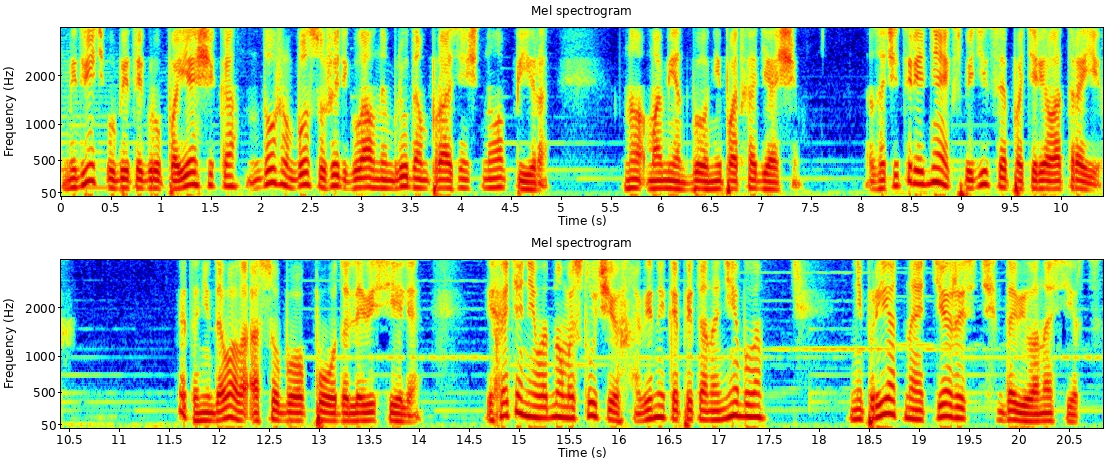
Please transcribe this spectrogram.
Медведь, убитый группой ящика, должен был служить главным блюдом праздничного пира, но момент был неподходящим. За четыре дня экспедиция потеряла троих. Это не давало особого повода для веселья, и хотя ни в одном из случаев вины капитана не было, неприятная тяжесть давила на сердце.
